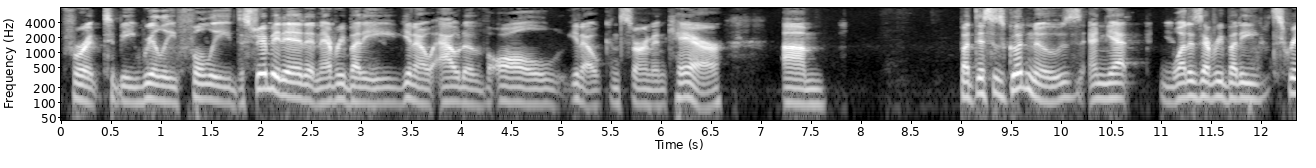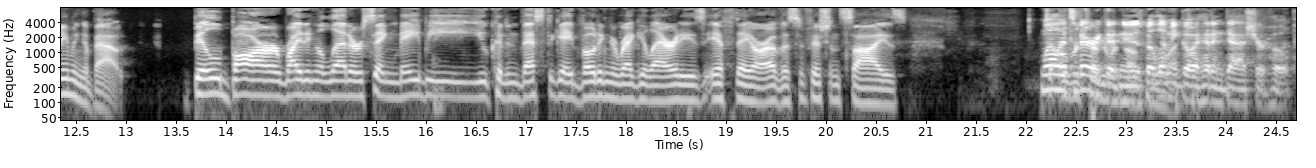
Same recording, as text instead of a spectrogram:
for it to be really fully distributed and everybody you know out of all you know concern and care. Um, but this is good news, and yet, what is everybody screaming about? Bill Barr writing a letter saying maybe you could investigate voting irregularities if they are of a sufficient size well, it's very good news, but let me go ahead and dash your hope.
